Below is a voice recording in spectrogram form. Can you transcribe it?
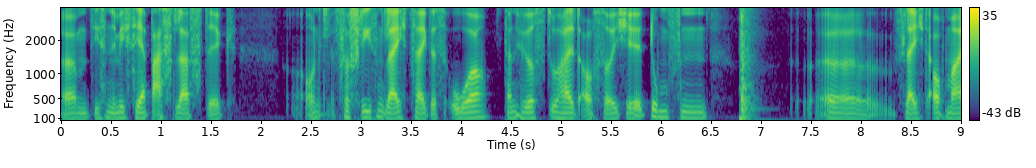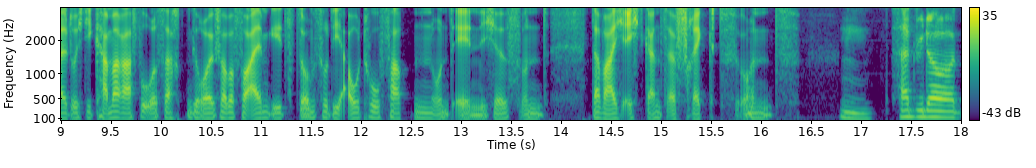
ähm, die sind nämlich sehr basslastig und verschließen gleichzeitig das Ohr. Dann hörst du halt auch solche dumpfen, äh, vielleicht auch mal durch die Kamera verursachten Geräusche, aber vor allem geht es um so die Autofahrten und ähnliches. Und da war ich echt ganz erschreckt und. Hm. Es ist halt wieder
